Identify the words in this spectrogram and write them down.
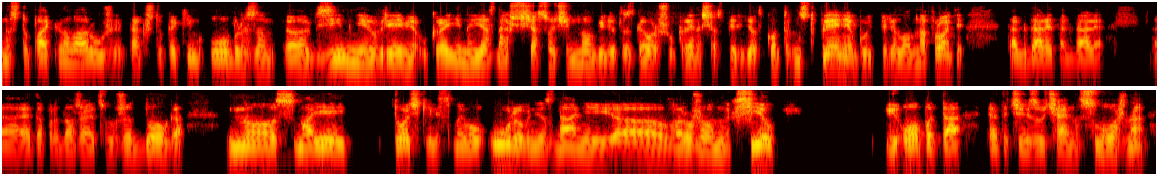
наступательного оружия. Так что каким образом э, в зимнее время Украина, я знаю, что сейчас очень много идет разговор, что Украина сейчас перейдет в контрнаступление, будет перелом на фронте, так далее, так далее. Э, это продолжается уже долго. Но с моей точки или с моего уровня знаний э, вооруженных сил и опыта это чрезвычайно сложно –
